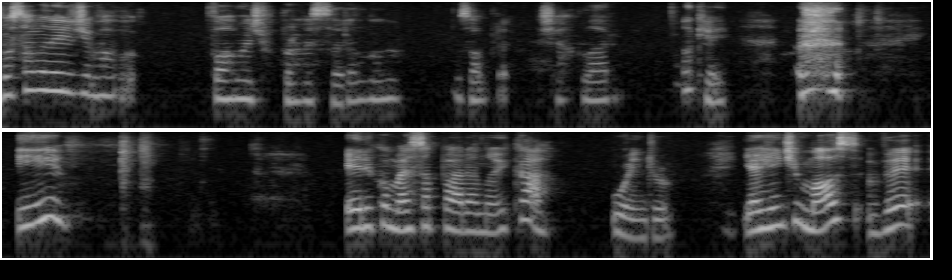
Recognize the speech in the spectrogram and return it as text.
Gostava dele de. forma de professor aluno, só pra deixar claro. Ok. e ele começa a paranoicar o Andrew. E a gente mostra, vê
